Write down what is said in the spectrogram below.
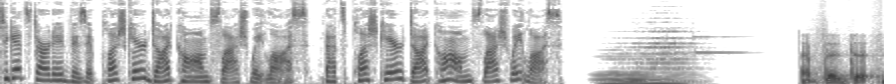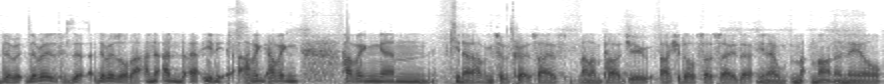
To get started, visit plushcare.com slash weight loss. That's plushcare.com slash weight loss. Uh, the, the, there, is there is all that, and and uh, you know, having having having um, you know having sort of criticised Alan Pardew, I should also say that you know Martin O'Neill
